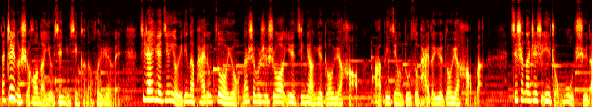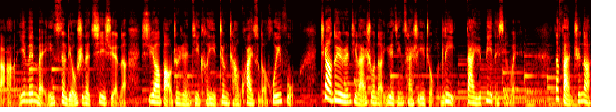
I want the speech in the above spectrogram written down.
那这个时候呢，有些女性可能会认为，既然月经有一定的排毒作用，那是不是说月经量越多越好啊？毕竟毒素排的越多越好嘛。其实呢，这是一种误区的啊，因为每一次流失的气血呢，需要保证人体可以正常快速的恢复，这样对于人体来说呢，月经才是一种利大于弊的行为。那反之呢，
